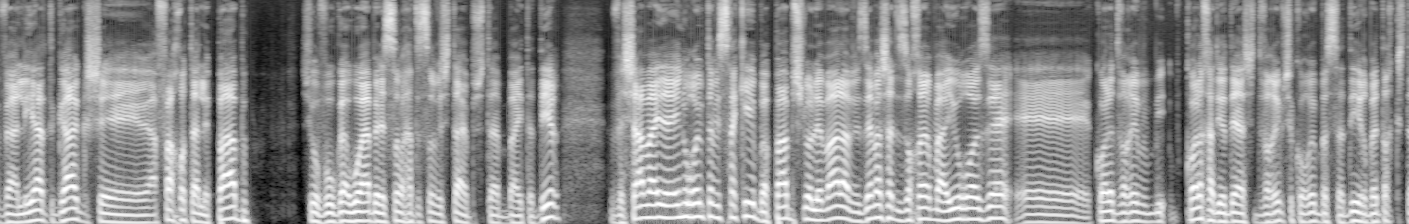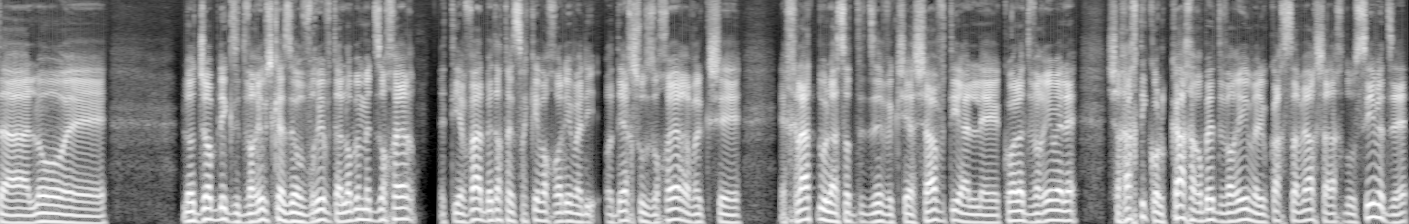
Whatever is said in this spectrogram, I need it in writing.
ועליית גג שהפך אותה לפאב. שוב, הוא, הוא היה בין 21-22, פשוט היה בית אדיר. ושם היינו רואים את המשחקים בפאב שלו למעלה, וזה מה שאני זוכר מהיורו הזה. אה, כל הדברים, כל אחד יודע שדברים שקורים בסדיר, בטח כשאתה לא, אה, לא ג'ובניק, זה דברים שכזה עוברים ואתה לא באמת זוכר. את יוון, בטח את המשחקים האחרונים, אני עוד איכשהו זוכר, אבל כשהחלטנו לעשות את זה וכשישבתי על אה, כל הדברים האלה, שכחתי כל כך הרבה דברים ואני כל כך שמח שאנחנו עושים את זה.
